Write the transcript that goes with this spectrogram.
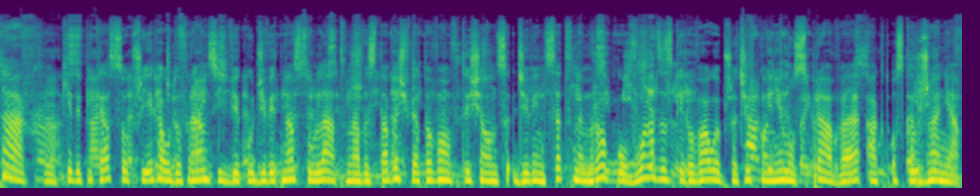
Tak, kiedy Picasso przyjechał do Francji w wieku 19 lat na wystawę światową w 1900 roku, władze skierowały przeciwko niemu sprawę, akt oskarżenia.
